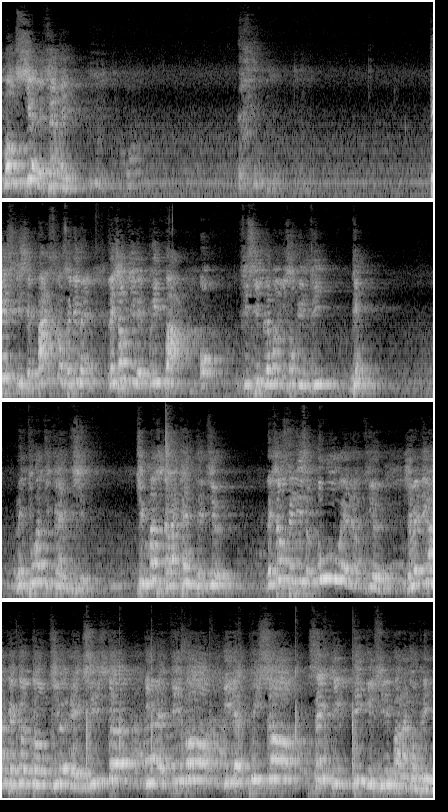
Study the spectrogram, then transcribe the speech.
mon ciel est fermé. Qu'est-ce qui se passe quand on se dit, mais les gens qui ne prient pas, visiblement, ils ont une vie bien. Mais toi, tu crains Dieu. Tu marches dans la crainte de Dieu. Les gens se disent, où est leur Dieu? Je vais dire à quelqu'un, ton Dieu existe, il est vivant, il est puissant. C'est qu'il dit, il finit par l'accomplir.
